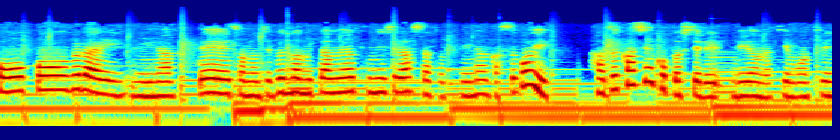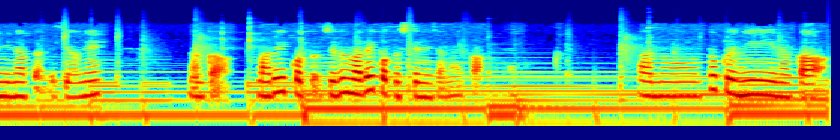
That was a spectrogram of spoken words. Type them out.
高校ぐらいになって、その自分の見た目を気にしだした時になんかすごい恥ずかしいことしてるような気持ちになったんですよね。なんか悪いこと、自分悪いことしてるんじゃないか。あの、特になんか、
